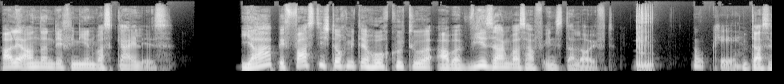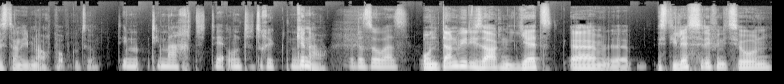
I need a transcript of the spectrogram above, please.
Alle anderen definieren, was geil ist. Ja, befass dich doch mit der Hochkultur, aber wir sagen, was auf Insta läuft. Okay. Und das ist dann eben auch Popkultur. Die, die Macht der Unterdrückten. Genau. Oder sowas. Und dann würde ich sagen, jetzt ähm, äh, ist die letzte Definition,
